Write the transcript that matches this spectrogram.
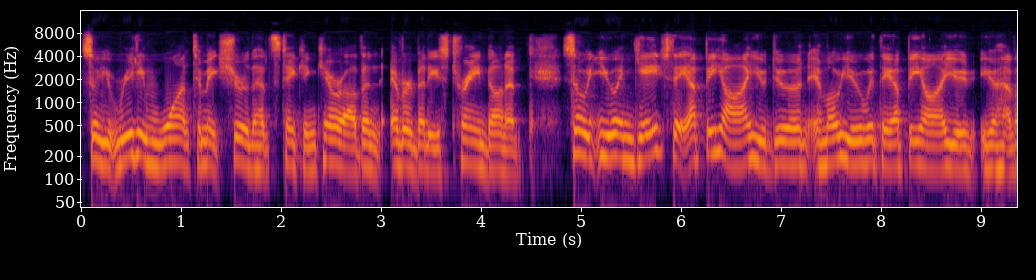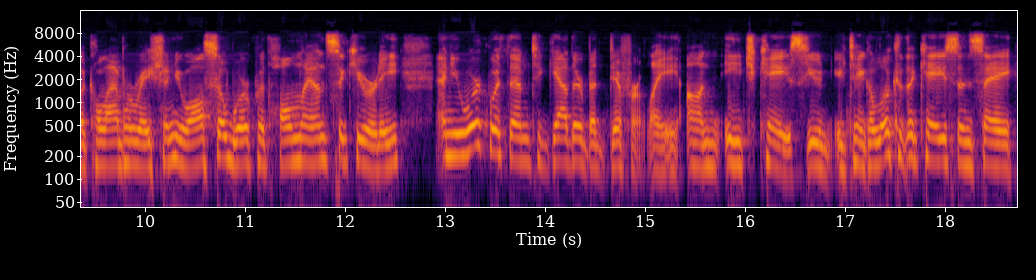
So you really want to make sure that's taken care of and everybody's trained on it. So you engage the FBI, you do an MOU with the FBI, you, you have a collaboration. You also work with Homeland Security and you work with them together but differently on each case. You, you take a look at the case and say,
